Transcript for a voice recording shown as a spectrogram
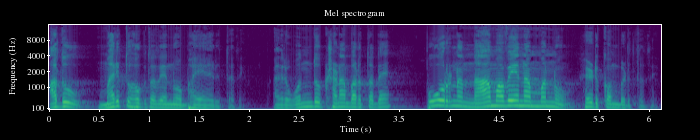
ಅದು ಮರೆತು ಹೋಗ್ತದೆ ಎನ್ನುವ ಭಯ ಇರ್ತದೆ. ಆದರೆ ಒಂದು ಕ್ಷಣ ಬರ್ತದೆ, ಪೂರ್ಣ ನಾಮವೇ ನಮ್ಮನ್ನು ಹಿಡ್ಕೊಂಡ್ಬಿಡ್ತದೆ.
